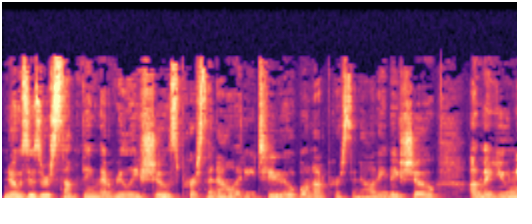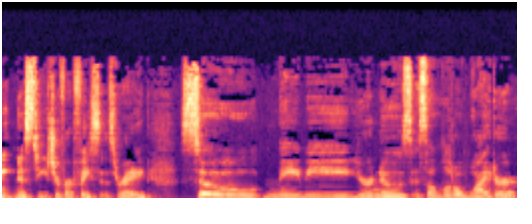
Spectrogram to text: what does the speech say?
Noses are something that really shows personality too. Well, not personality, they show um, a uniqueness to each of our faces, right? So maybe your nose is a little wider,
